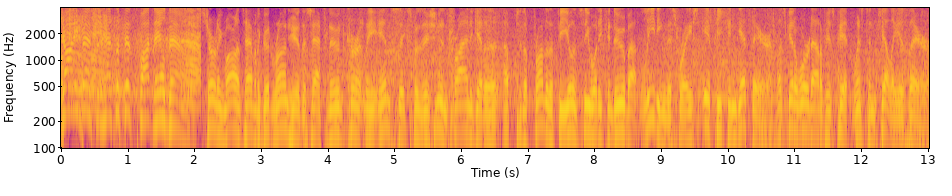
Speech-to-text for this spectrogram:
Johnny Benson has the fifth spot nailed down. Sterling Marlin's having a good run here this afternoon, currently in sixth position and trying to get a, up to the front of the field and see what he can do about leading this race if he can get there. Let's get a word out of his pit. Winston Kelley is there.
